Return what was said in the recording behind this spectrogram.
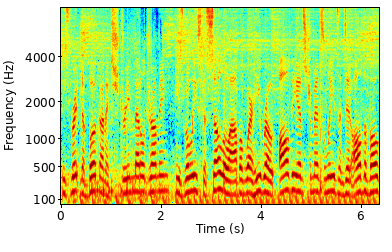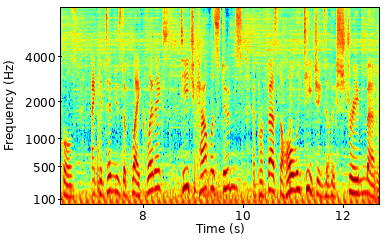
He's written a book on extreme metal drumming. He's released a solo album where he wrote all the instruments leads and did all the vocals, and continues to play clinics, teach countless students, and profess the holy teachings of extreme metal.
